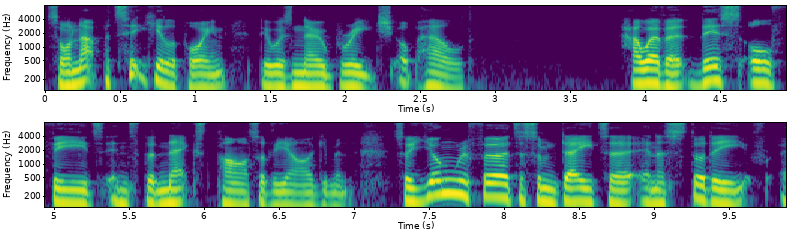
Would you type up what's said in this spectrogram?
So on that particular point, there was no breach upheld. However, this all feeds into the next part of the argument. So, Young referred to some data in a study uh,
